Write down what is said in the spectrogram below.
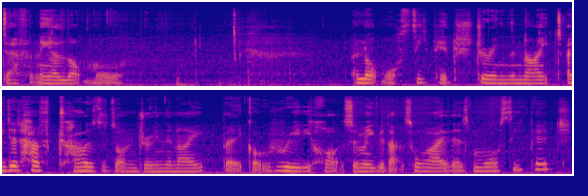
definitely a lot more a lot more seepage during the night. I did have trousers on during the night, but it got really hot, so maybe that's why there's more seepage.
